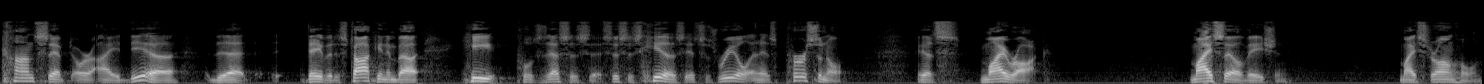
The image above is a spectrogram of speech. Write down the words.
concept or idea that David is talking about. He possesses this. This is his. It's real and it's personal. It's my rock, my salvation, my stronghold.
